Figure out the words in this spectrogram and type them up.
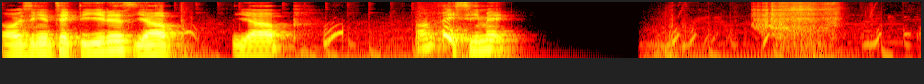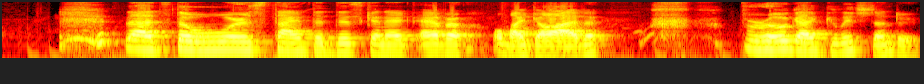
Oh, is he gonna take the Edis? Yup. Yup. Oh, nice. He made... That's the worst time to disconnect ever. Oh my god. Bro got glitched under.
